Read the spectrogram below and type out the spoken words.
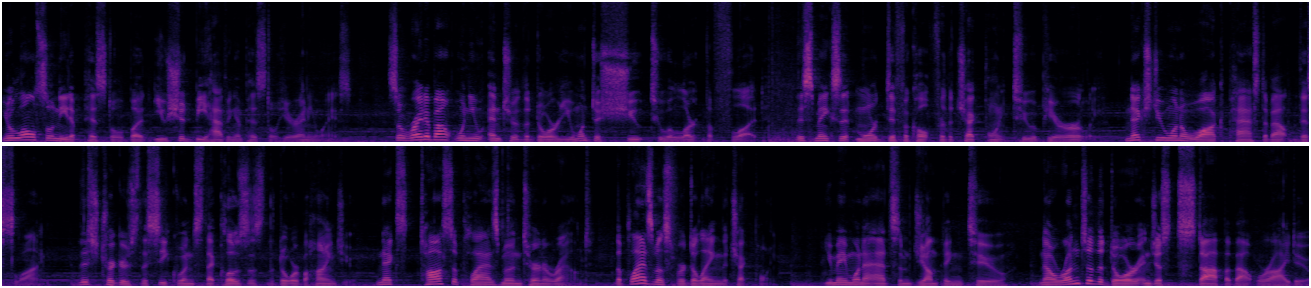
You'll also need a pistol, but you should be having a pistol here anyways. So right about when you enter the door, you want to shoot to alert the flood. This makes it more difficult for the checkpoint to appear early. Next, you want to walk past about this line. This triggers the sequence that closes the door behind you. Next, toss a plasma and turn around. The plasma's for delaying the checkpoint. You may want to add some jumping too. Now run to the door and just stop about where I do.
